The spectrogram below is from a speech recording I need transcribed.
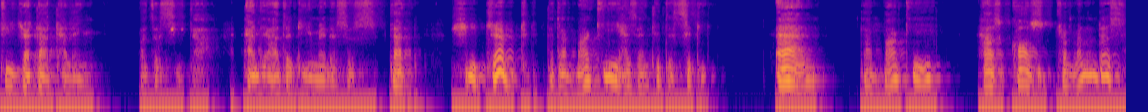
Trijata telling Mother Sita and the other demonesses that she dreamt that a monkey has entered the city and the monkey has caused tremendous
